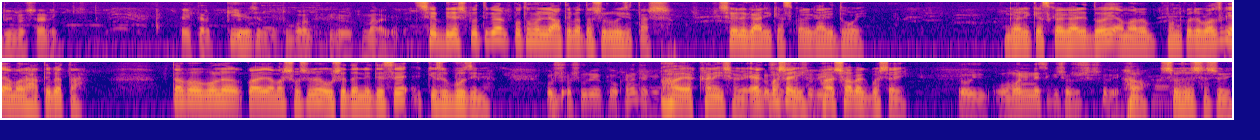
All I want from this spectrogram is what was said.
দুই মাস রানিং এই তার কি হয়েছিল? একটু বলেন তো কীভাবে মারা গেল? সে বৃহস্পতিবার প্রথমে হাতে ব্যথা শুরু হয়েছে তার। সে হলে গাড়ি কাজ করে গাড়ি ধোয়। গাড়ি কাজ করে গাড়ি ধোয় আমার ফোন করে বলছে কি আমার হাতে ব্যথা। তারপর বলে কয় আমার শ্বশুরের ঔষধ নিতেছে কিছু বুঝি না শ্বশুর ওখানে থাকে? হ্যাঁ একখানেই সব এক বাসায় হ্যাঁ সব এক বাসায়। তো ওই ওমানে নেছে কি শ্বশুর শাশুড়ি? হ্যাঁ শ্বশুর শাশুড়ি।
